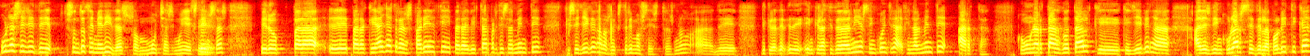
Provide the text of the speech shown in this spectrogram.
una serie de. Son 12 medidas, son muchas y muy extensas, pero para, eh, para que haya transparencia y para evitar precisamente que se lleguen a los extremos estos, ¿no? de, en que la ciudadanía se encuentre finalmente harta, con un hartazgo tal que, lleven a, desvincularse de la política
